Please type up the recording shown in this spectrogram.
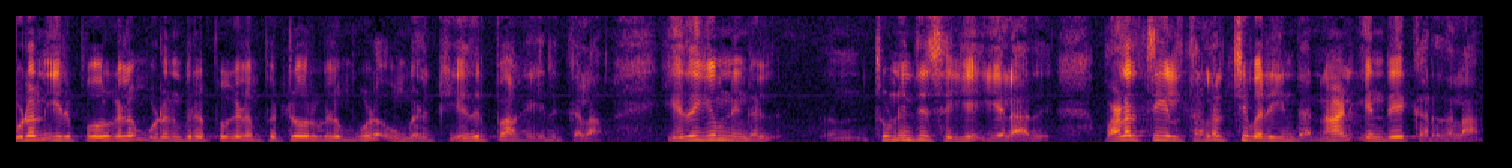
உடன் இருப்பவர்களும் உடன்பிறப்புகளும் பெற்றோர்களும் கூட உங்களுக்கு எதிர்ப்பாக இருக்கலாம். எதையும் நீங்கள் துணிந்து செய்ய இயலாது. வளர்ச்சியில் தளர்ச்சி வருகின்ற நாள் என்றே கருதலாம்.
